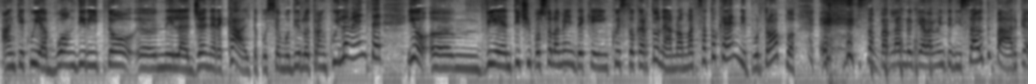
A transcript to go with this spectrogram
anche qui a buon diritto eh, nel genere cult, possiamo dirlo tranquillamente. Io ehm, vi anticipo solamente che in questo cartone hanno ammazzato Candy purtroppo e sto parlando chiaramente di South Park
